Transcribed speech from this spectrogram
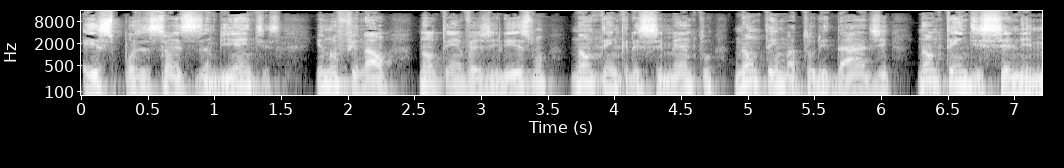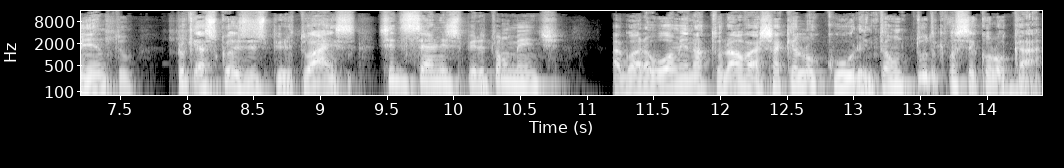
exposição a esses ambientes, e no final não tem evangelismo, não tem crescimento, não tem maturidade, não tem discernimento, porque as coisas espirituais se discernem espiritualmente. Agora, o homem natural vai achar que é loucura. Então, tudo que você colocar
